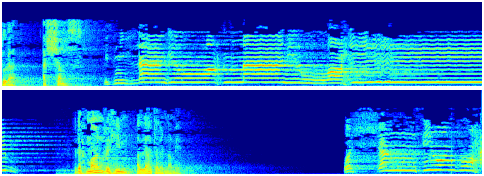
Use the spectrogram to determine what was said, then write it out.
سورة الشمس. بسم الله الرحمن الرحيم. رحمان رحيم الله تعالى نامه. والشمس وضحاها.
